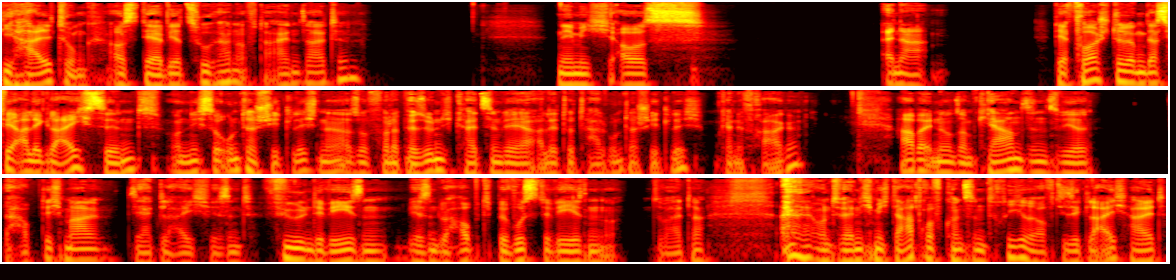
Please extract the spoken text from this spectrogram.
die Haltung, aus der wir zuhören auf der einen Seite, nämlich aus einer der Vorstellung, dass wir alle gleich sind und nicht so unterschiedlich. Ne? Also von der Persönlichkeit sind wir ja alle total unterschiedlich, keine Frage. Aber in unserem Kern sind wir, behaupte ich mal, sehr gleich. Wir sind fühlende Wesen, wir sind überhaupt bewusste Wesen und so weiter. Und wenn ich mich darauf konzentriere, auf diese Gleichheit,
